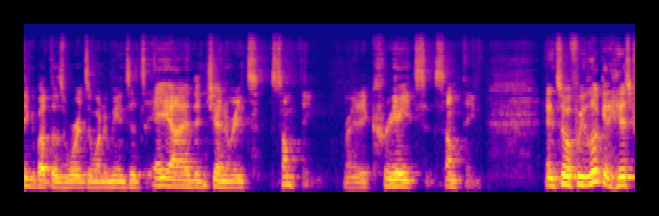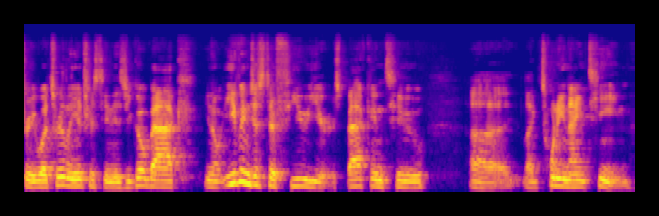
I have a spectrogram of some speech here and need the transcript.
think about those words and what it means, it's AI that generates something, right? It creates something. And so if we look at history, what's really interesting is you go back, you know, even just a few years back into uh, like 2019,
